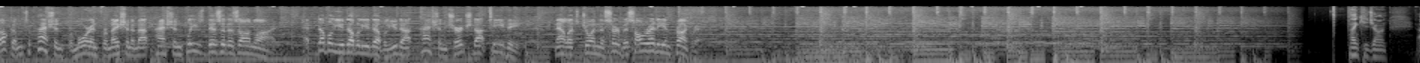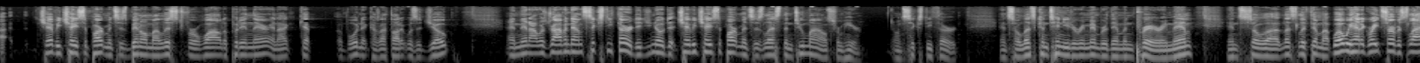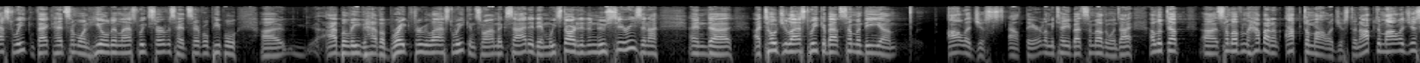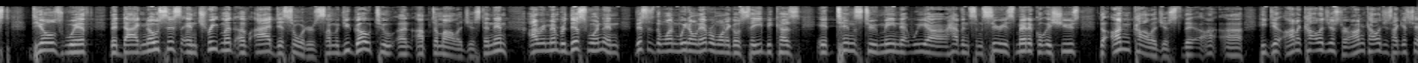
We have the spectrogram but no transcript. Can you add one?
Welcome to Passion. For more information about Passion, please visit us online at www.passionchurch.tv. Now let's join the service already in progress. Thank you, John. Uh, Chevy Chase Apartments has been on my list for a while to put in there, and I kept avoiding it because I thought it was a joke. And then I was driving down 63rd. Did you know that Chevy Chase Apartments is less than two miles from here on 63rd? And so let's continue to remember them in prayer. Amen. And so uh, let's lift them up. Well, we had a great service last week. In fact, had someone healed in last week's service. Had several people, uh, I believe, have a breakthrough last week. And so I'm excited. And we started a new series. And I and uh, I told you last week about some of the um, ologists out there. Let me tell you about some other ones. I, I looked up uh, some of them. How about an ophthalmologist? An ophthalmologist deals with the diagnosis and treatment of eye disorders. Some of you go to an ophthalmologist. And then I remember this one, and this is the one we don't ever want to go see because it tends to mean that we are having some serious medical issues. The oncologist, the uh, uh, he did oncologist or oncologist, I guess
